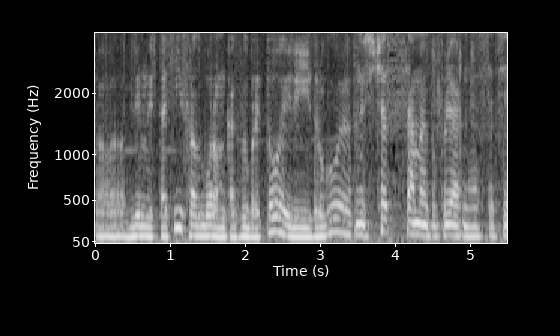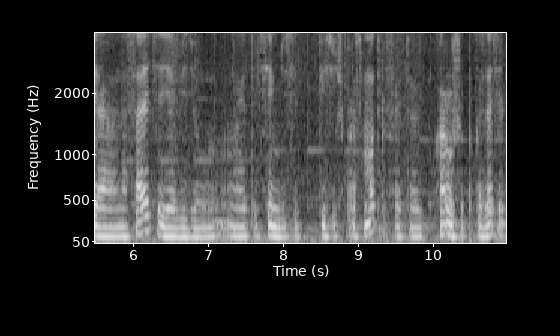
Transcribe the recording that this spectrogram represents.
э, длинные статьи с разбором, как выбрать то или другое. Но сейчас самая популярная статья на сайте, я видел, это 70 тысяч просмотров, это хороший показатель,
